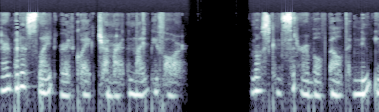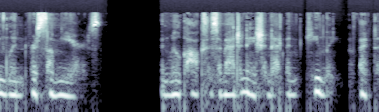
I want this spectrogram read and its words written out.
There had been a slight earthquake tremor the night before, the most considerable felt in New England for some years, and Wilcox's imagination had been keenly affected.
